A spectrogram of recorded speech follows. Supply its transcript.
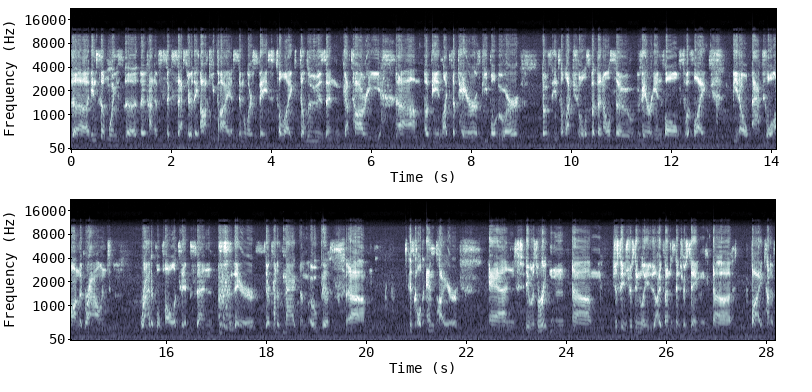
the in some ways the the kind of successor. They occupy a similar space to like Deleuze and Guattari um, of being like the pair of people who are both intellectuals, but then also very involved with like you know actual on the ground radical politics. And their their kind of magnum opus um, is called Empire, and it was written. Um, just interestingly, I found this interesting uh, by kind of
